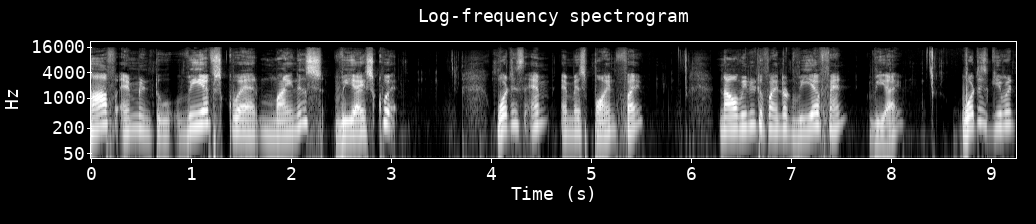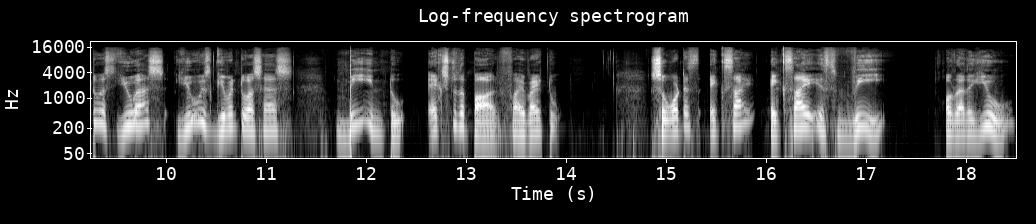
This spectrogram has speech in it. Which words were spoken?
half m into vf square minus vi square. What is m? m is 0.5. Now we need to find out vf and vi. What is given to us u as? u is given to us as b into x to the power 5 by 2. So what is xi? xi is v or rather u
